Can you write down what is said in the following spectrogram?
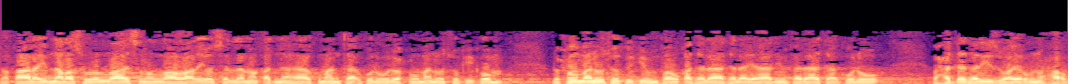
فقال إن رسول الله صلى الله عليه وسلم قد نهاكم أن تأكلوا لحوم نسككم لحوم نسككم فوق ثلاث ليال فلا تأكلوا وحدثني زهير بن حرب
